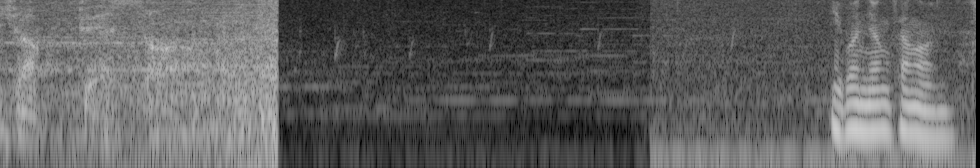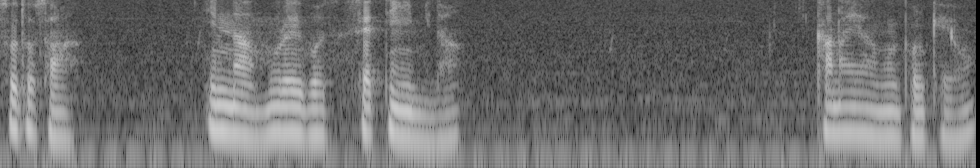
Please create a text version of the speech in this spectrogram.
시작됐어. 이번 영상은 수도사 인나 무레이브 세팅입니다. 가나야 한번 볼게요.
